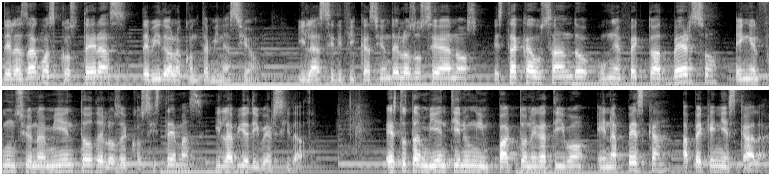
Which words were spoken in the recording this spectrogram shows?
de las aguas costeras debido a la contaminación y la acidificación de los océanos está causando un efecto adverso en el funcionamiento de los ecosistemas y la biodiversidad. Esto también tiene un impacto negativo en la pesca a pequeña escala.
